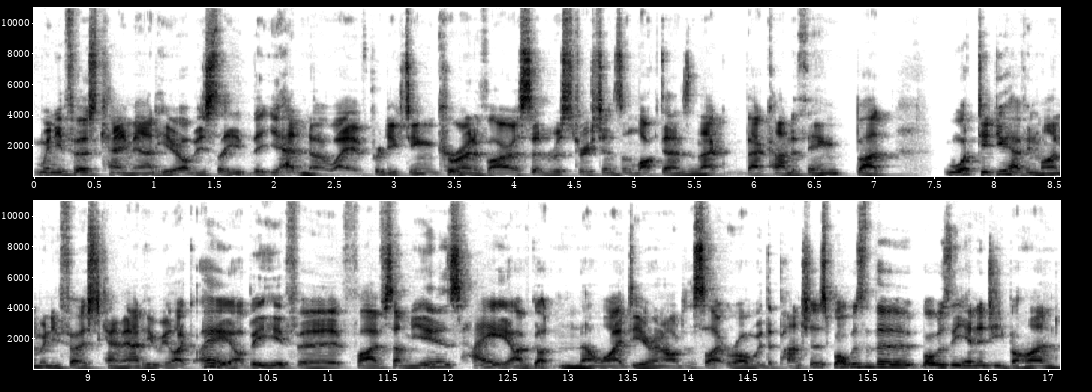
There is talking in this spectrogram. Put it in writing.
when you first came out here, obviously that you had no way of predicting coronavirus and restrictions and lockdowns and that that kind of thing. But what did you have in mind when you first came out here? Were you like, hey, I'll be here for five some years. Hey, I've got no idea, and I'll just like roll with the punches. What was the what was the energy behind?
